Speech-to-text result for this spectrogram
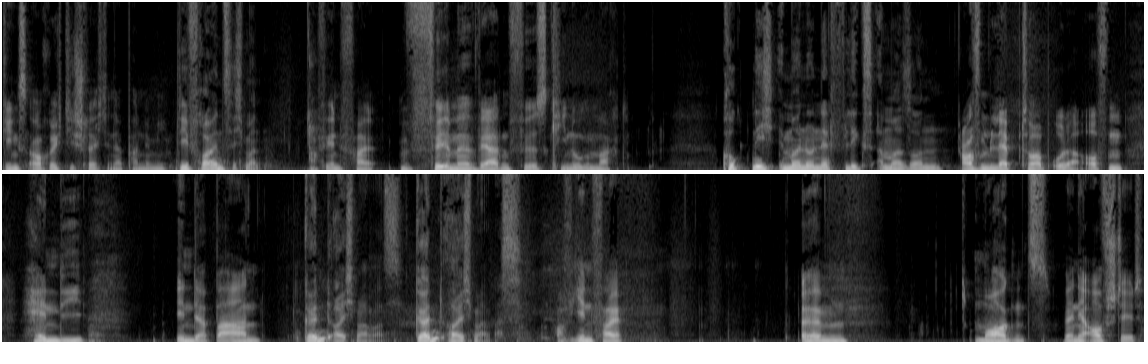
ging es auch richtig schlecht in der Pandemie. Die freuen sich, Mann. Auf jeden Fall. Filme werden fürs Kino gemacht. Guckt nicht immer nur Netflix, Amazon. Auf dem Laptop oder auf dem Handy, in der Bahn. Gönnt euch mal was. Gönnt euch mal was. Auf jeden Fall. Ähm, morgens, wenn ihr aufsteht,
